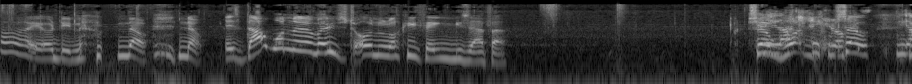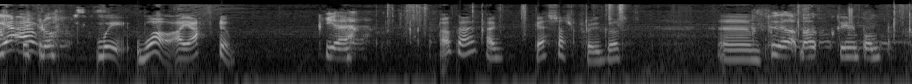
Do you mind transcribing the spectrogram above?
Oh, I already know. No, no. Is that one of the most unlucky things ever? So You what? to pick it up. So yeah. to pick it I- wait, what? I have to. Yeah. Okay, I guess that's pretty good. Um, Pick up that green pump.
